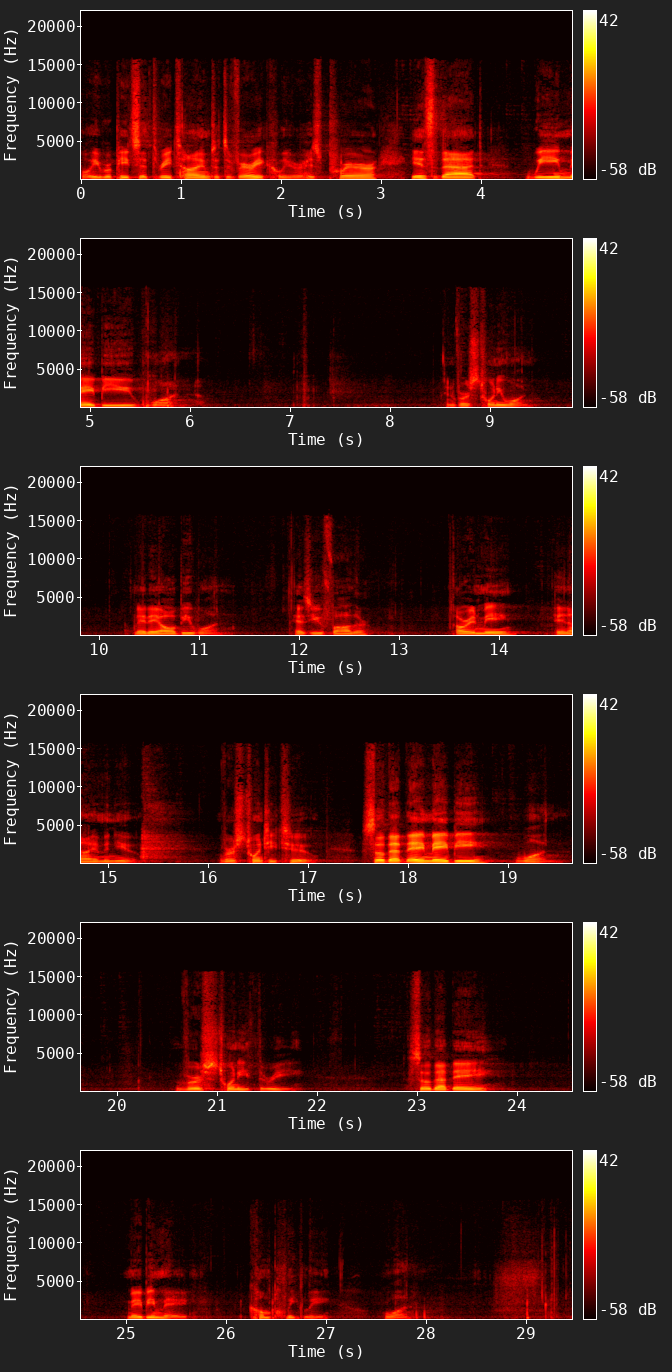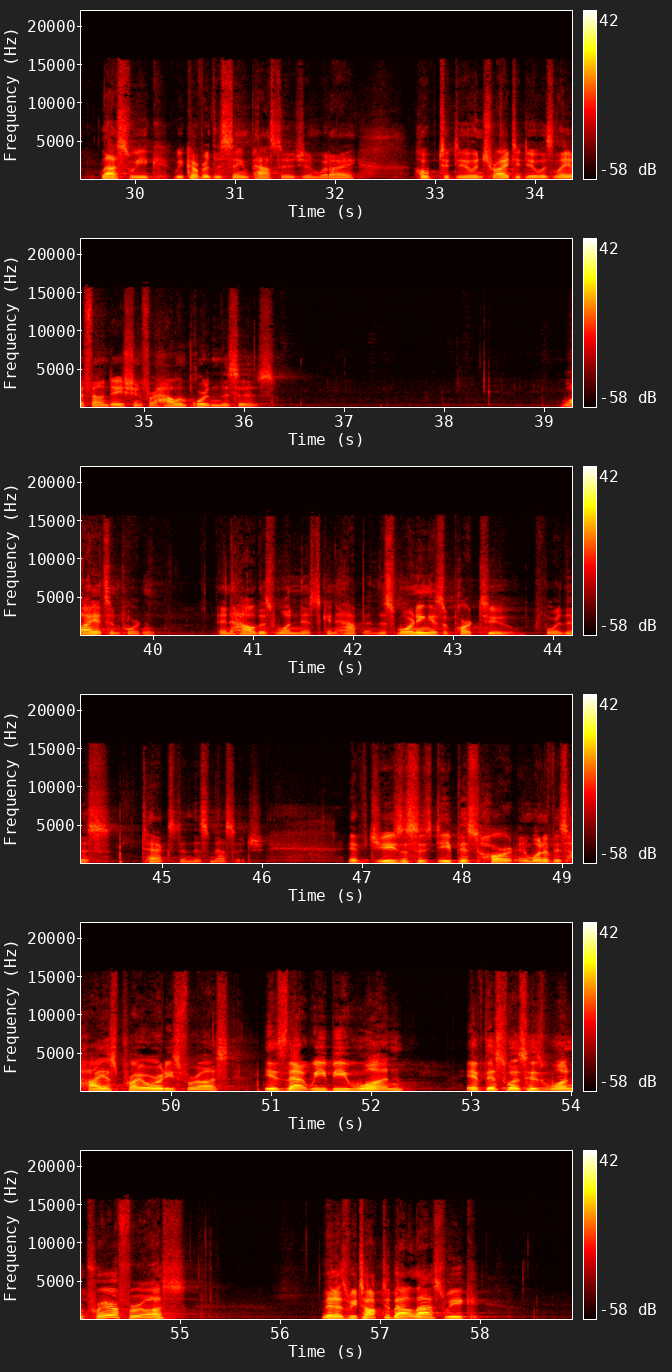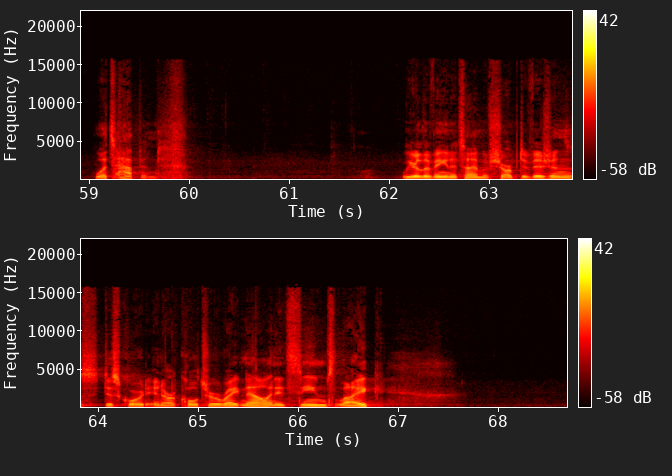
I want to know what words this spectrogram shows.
Well, he repeats it three times. It's very clear. His prayer is that we may be one. In verse 21, may they all be one, as you, Father, are in me, and I am in you. Verse 22, so that they may be one. Verse 23 so that they may be made completely one. Last week, we covered the same passage, and what I hope to do and try to do is lay a foundation for how important this is, why it's important, and how this oneness can happen. This morning is a part two for this text and this message. If Jesus' deepest heart and one of his highest priorities for us is that we be one, if this was his one prayer for us, then as we talked about last week, what's happened? We are living in a time of sharp divisions, discord in our culture right now, and it seems like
